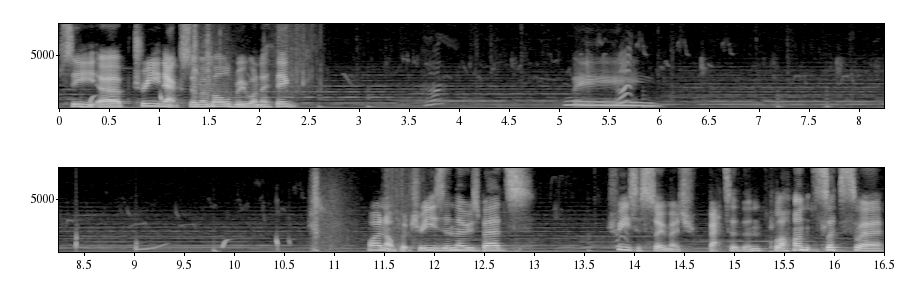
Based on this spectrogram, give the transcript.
sea, uh, tree next to my mulberry one, I think. Whee! Why not put trees in those beds? Trees are so much better than plants, I swear.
